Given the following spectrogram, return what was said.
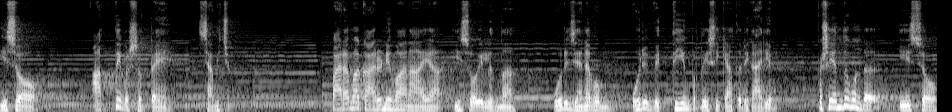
ഈശോ അത്തിവൃക്ഷത്തെ ശപിച്ചു. പരമകാരുണ്യവാനായ ഈശോയിൽ നിന്ന് ഒരു ജനവും ഒരു വ്യക്തിയും പ്രതീക്ഷിക്കാത്തൊരു കാര്യം. പക്ഷേ എന്തുകൊണ്ട് ഈശോ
